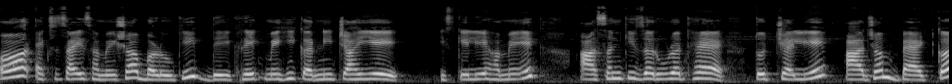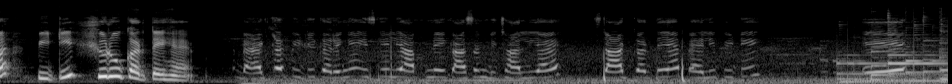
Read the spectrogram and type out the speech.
और एक्सरसाइज हमेशा बड़ों की देखरेख में ही करनी चाहिए। इसके लिए हमें एक आसन की ज़रूरत है। तो चलिए, आज हम बैठकर पीटी शुरू करते हैं। बैठकर पीटी करेंगे। इसके लिए आपने एक आसन बिछा लिया है। स्टार्ट करते हैं। पहली पीटी। एक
